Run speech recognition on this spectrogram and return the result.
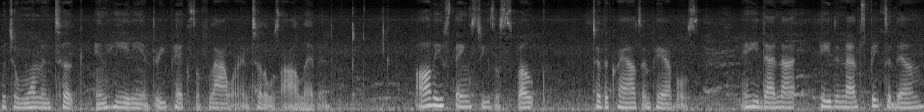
which a woman took and hid in three pecks of flour until it was all leavened. All these things Jesus spoke to the crowds in parables, and he did not he did not speak to them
